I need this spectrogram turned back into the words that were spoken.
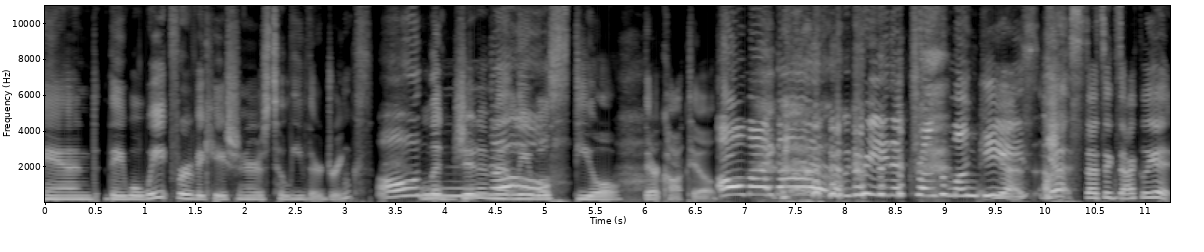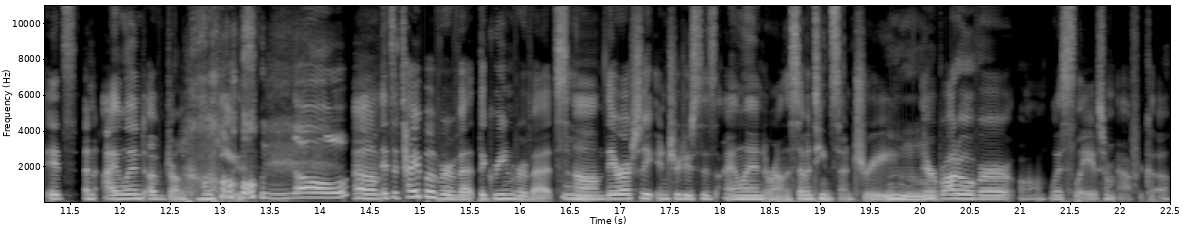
and they will wait for vacationers to leave their drinks. Oh Legitimately no. will steal their cocktails. Oh my god! We created drunk monkeys. Yes, yes, that's exactly it. It's an island of drunk monkeys. Oh no! Um, it's a type of vervet, the green vervets. Mhm. Um, they were actually introduced to this island around the 17th century. Mhm. They were brought over um, with slaves from Africa,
